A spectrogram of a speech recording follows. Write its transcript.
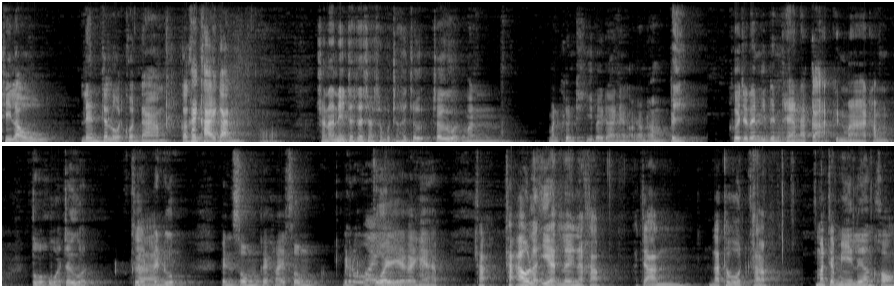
ที่เราเล่นจรวดขวดน้ำก็คล้าย ๆกันอ๋อฉะนั้นเนี่ยถ้าจะสมมติจะให้เจอจรวดมันมันเคลื่อนที่ไปได้เนี่ยเราต้องทำปีกเพื่อจะได้มีเป็นแทนอากาศขึ้นมาทำตัวหัวจรวดเกิดเป็นรูปเป็นทรงคล้ายๆ ทรงเป็นกลวยกลวยอะไรเงี้ยครับ ถ้าถ้าเอาละเอียดเลยนะครับ อาจารย์ นัทวุฒิครัครับบมันจะมีเรื่องของ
